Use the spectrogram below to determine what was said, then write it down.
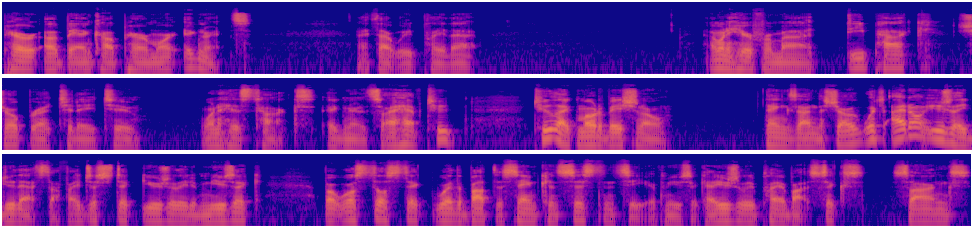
Par- a band called Paramore Ignorance. I thought we'd play that. I want to hear from uh, Deepak Chopra today too. One of his talks, ignorance. So I have two, two like motivational things on the show, which I don't usually do that stuff. I just stick usually to music, but we'll still stick with about the same consistency of music. I usually play about six songs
